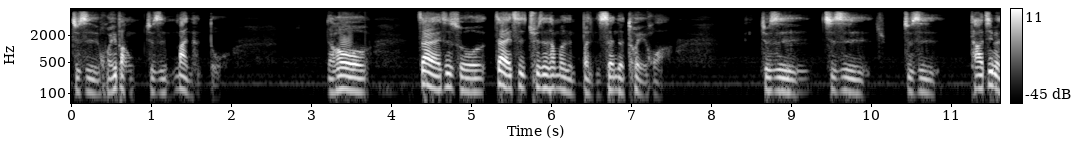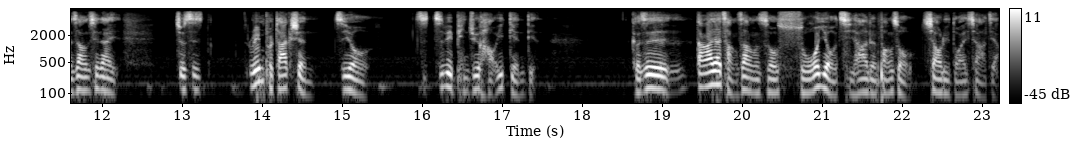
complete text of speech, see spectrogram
就是回防就是慢很多。然后再来是说，再来是确认他们本身的退化，就是就是就是他基本上现在。就是 rim protection 只有只只比平均好一点点，可是当他在场上的时候，所有其他的防守效率都在下降，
